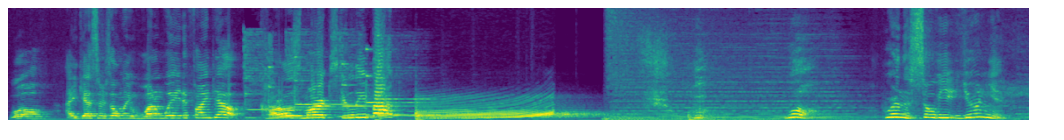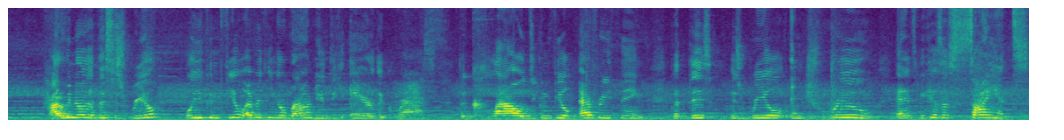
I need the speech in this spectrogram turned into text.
Well, I guess there's only one way to find out. Karl's mark, skilly bop! Whoa! We're in the Soviet Union! How do we know that this is real? Well, you can feel everything around you, the air, the grass, the clouds, you can feel everything. That this is real and true, and it's because of science.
